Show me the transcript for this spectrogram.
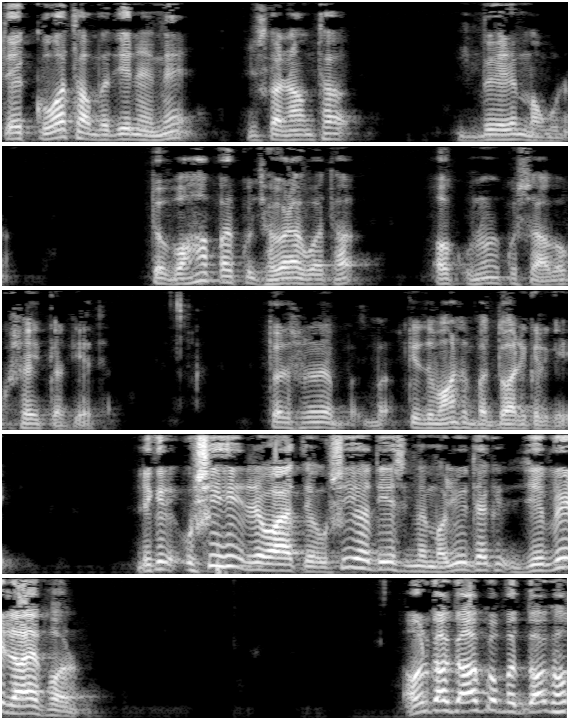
تو ایک کنواں تھا مدینہ میں جس کا نام تھا بیما تو وہاں پر کچھ جھگڑا ہوا تھا اور انہوں نے کچھ صحابہ کو شہید کر دیا تھا تو رسول کی زبان سے بدوا نکل گئی لیکن اسی ہی روایت میں اسی حدیث میں موجود ہے کہ لائے ان کا کہ آپ کو بدوا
